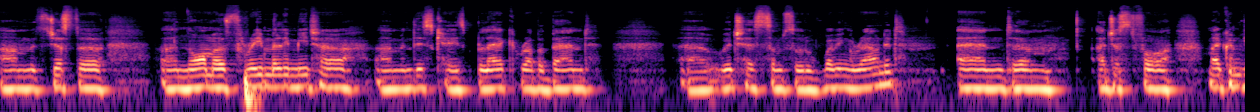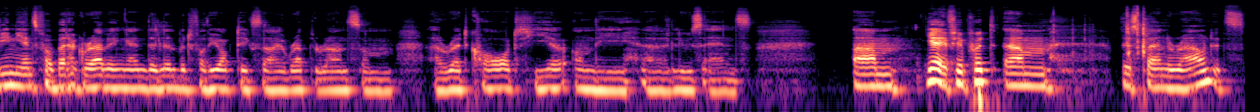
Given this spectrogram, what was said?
Um, it's just a, a, normal three millimeter, um, in this case black rubber band, uh, which has some sort of webbing around it. And Just for my convenience for better grabbing and a little bit for the optics I wrapped around some uh, red cord here on the uh, loose ends. Um, yeah, if you put um, this band around it's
